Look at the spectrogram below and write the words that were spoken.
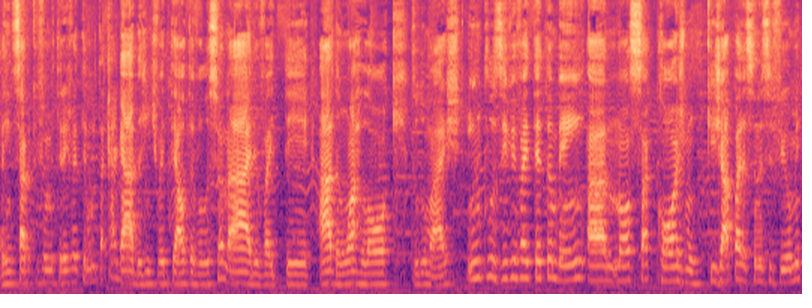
a gente sabe que o filme 3 vai ter muita cagada. A gente vai ter Alto Evolucionário, vai ter Adam Warlock, tudo mais. Inclusive vai ter também a nossa Cosmo, que já apareceu nesse filme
